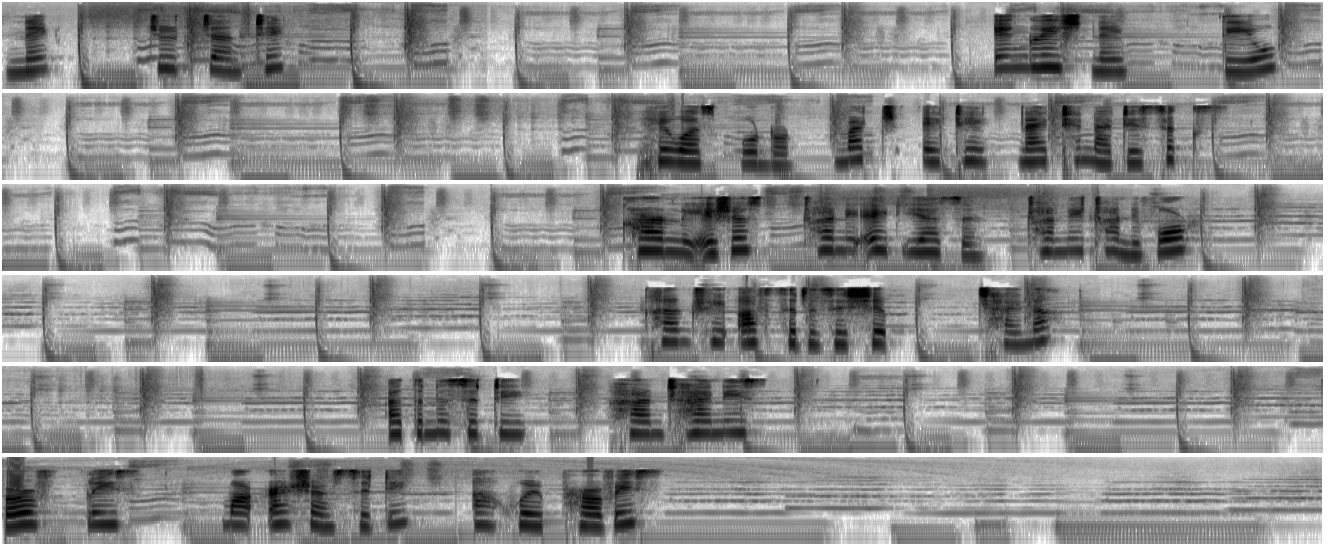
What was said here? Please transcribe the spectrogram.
Name Zhu Zheng Ting. English name Theo. He was born on March 18, 1996. Currently ages 28 years in 2024. Country of citizenship China. Ethnicity Han Chinese. Birthplace Ma'anshan City, Anhui Province.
